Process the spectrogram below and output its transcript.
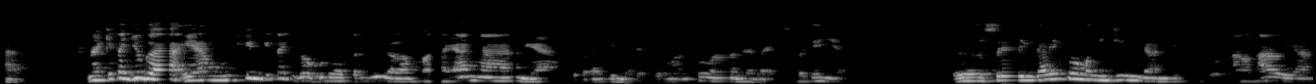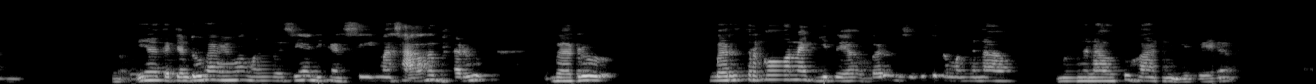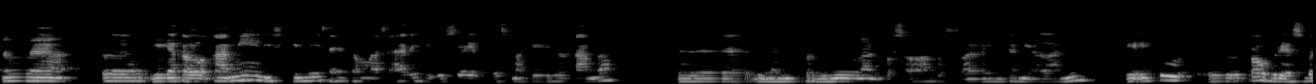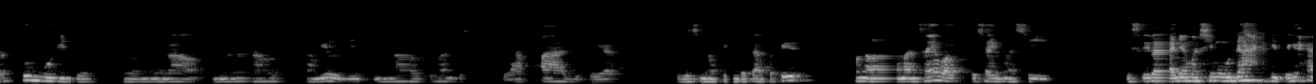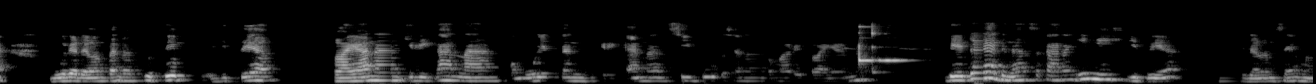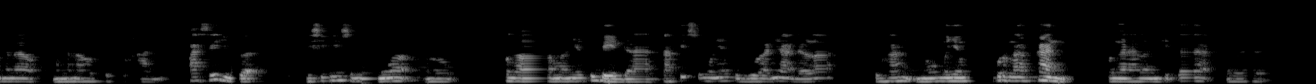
Nah kita juga ya mungkin kita juga udah terjun dalam pelayanan ya rajin baca firman Tuhan dan lain sebagainya. E, sering kali itu mengizinkan gitu hal-hal yang ya kecenderungan memang manusia dikasih masalah baru baru baru terkonek gitu ya baru di situ kita mengenal mengenal Tuhan gitu ya. Nah uh, ya kalau kami di sini saya sama Mas Ari di usia yang sudah semakin bertambah eh, dengan pergumulan persoalan-persoalan yang kami alami yaitu eh, progres bertumbuh gitu eh, mengenal mengenal kami lebih mengenal Tuhan itu seperti apa gitu ya. Jadi semakin dekat. Tapi pengalaman saya waktu saya masih istilahnya masih muda gitu ya. Muda dalam tanda kutip gitu ya. Pelayanan kiri kanan pemuritan kiri kanan sibuk ke sana kemari pelayanan. Beda dengan sekarang ini gitu ya. Di dalam saya mengenal mengenal Tuhan pasti juga di sini semua eh, pengalamannya itu beda tapi semuanya tujuannya adalah Tuhan mau menyempurnakan pengenalan kita eh,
